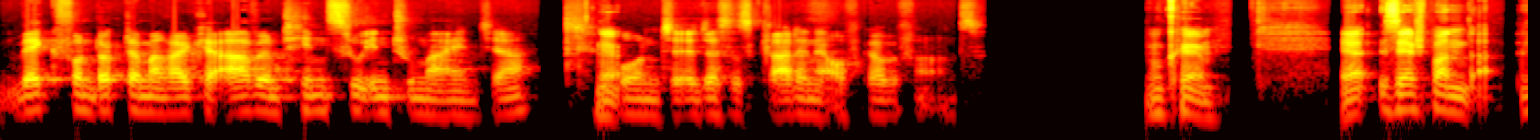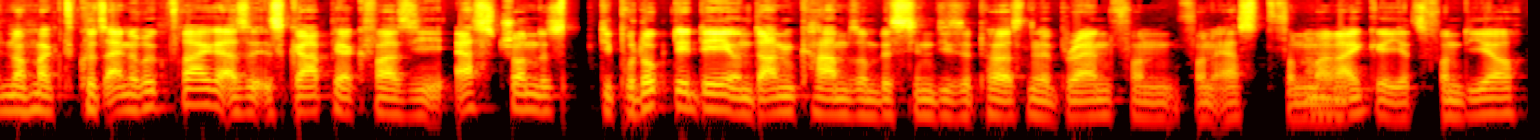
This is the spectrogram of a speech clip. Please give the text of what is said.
weg von Dr. Mareike Awe und hin zu Into Mind, ja. ja. Und äh, das ist gerade eine Aufgabe von uns. Okay. Ja, sehr spannend. Nochmal kurz eine Rückfrage. Also es gab ja quasi erst schon das, die Produktidee und dann kam so ein bisschen diese Personal Brand von, von erst von mhm. Mareike, mhm. jetzt von dir auch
